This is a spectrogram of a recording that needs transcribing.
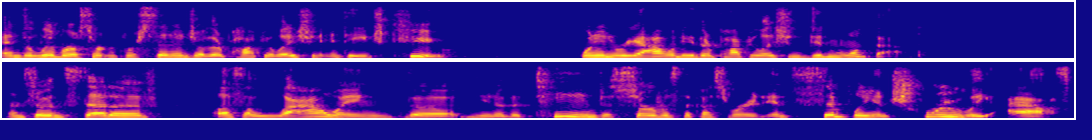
and deliver a certain percentage of their population into each queue, when in reality, their population didn't want that. And so, instead of us allowing the you know the team to service the customer and, and simply and truly ask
